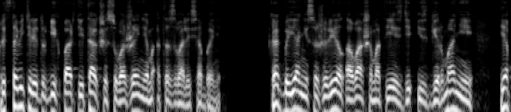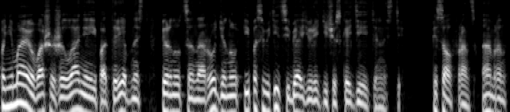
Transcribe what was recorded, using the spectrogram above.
Представители других партий также с уважением отозвались о Бене. «Как бы я ни сожалел о вашем отъезде из Германии, я понимаю ваше желание и потребность вернуться на родину и посвятить себя юридической деятельности», писал Франц Амрон,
